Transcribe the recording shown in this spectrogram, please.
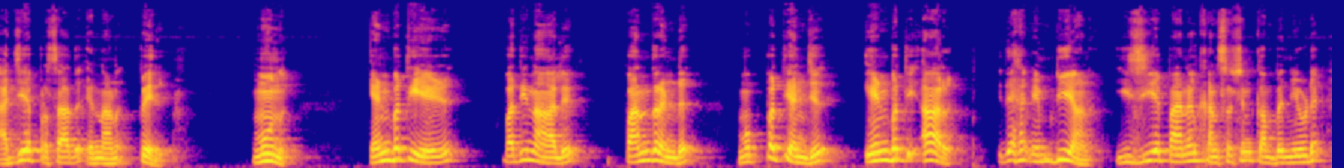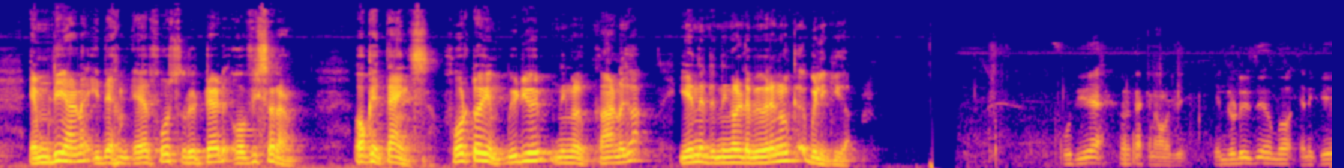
അജയപ്രസാദ് എന്നാണ് പേര്. മൂന്ന് എൺപത്തിയേഴ് പതിനാല് പന്ത്രണ്ട് മുപ്പത്തിയഞ്ച് എൺപത്തി ആറ് ഇദ്ദേഹം എം ഡി ആണ്. ഈസിയ പാനൽ കൺസ്ട്രക്ഷൻ കമ്പനിയുടെ എം ഡി ആണ്. ഇദ്ദേഹം എയർഫോഴ്സ് റിട്ടയർഡ് ഓഫീസറാണ് ഓക്കെ താങ്ക്സ് ഫോട്ടോയും വീഡിയോയും നിങ്ങൾ കാണുക. എന്നിട്ട് നിങ്ങളുടെ വിവരങ്ങൾക്ക് വിളിക്കുക. പുതിയ ഒരു ടെക്നോളജി ഇൻട്രൊഡ്യൂസ് ചെയ്യുമ്പോൾ എനിക്ക്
